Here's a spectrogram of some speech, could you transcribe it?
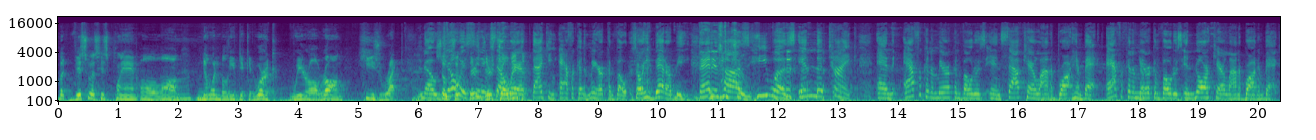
but this was his plan all along. Mm-hmm. No one believed it could work. We're all wrong. He's right. No, So- Joe so is there's- sitting there's somewhere Anthem. thanking African American voters, or he better be. That is the because he was in the tank, and African American voters in South Carolina brought him back. African American voters in North Carolina brought him back.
